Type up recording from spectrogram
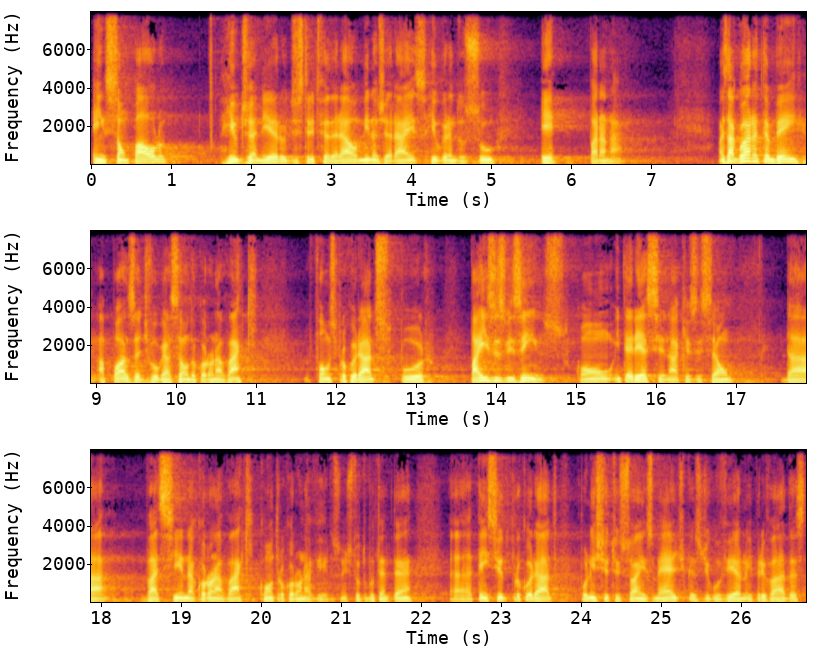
Em São Paulo, Rio de Janeiro, Distrito Federal, Minas Gerais, Rio Grande do Sul e Paraná. Mas agora também, após a divulgação da Coronavac, fomos procurados por países vizinhos com interesse na aquisição da vacina Coronavac contra o coronavírus. O Instituto Butantan uh, tem sido procurado por instituições médicas de governo e privadas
